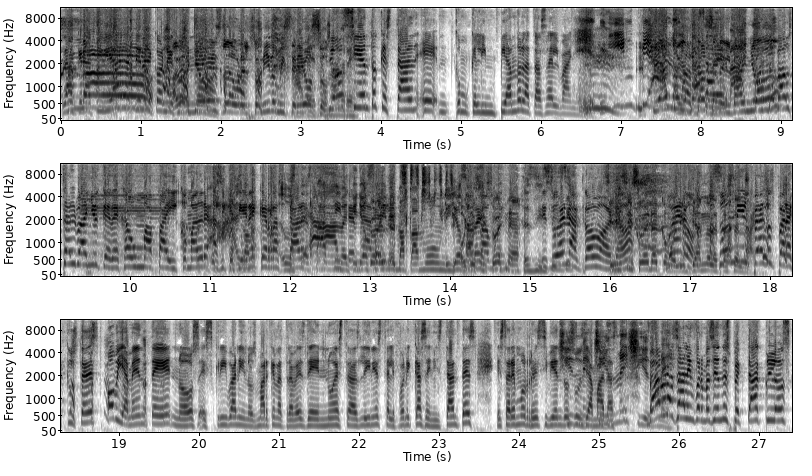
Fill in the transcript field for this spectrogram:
La creatividad la tiene el conejo, A ver, ¿qué no. es, Laura? El sonido misterioso. Yo Madre. siento que están eh, como que limpiando la taza del baño. Limpiando la taza del baño. Cuando va usted al baño y que deja un mapa ahí, comadre, así que Ay, tiene que rascar usted así. sabe que yo soy de Mapamundi, yo Oye, sabe. sí suena. Sí suena, ¿cómo Sí, no? sí suena como bueno, limpiando la son taza del mil baño. pesos para que ustedes, obviamente, nos escriban y nos marquen a través de nuestras líneas telefónicas en instantes. Estaremos recibiendo sus llamadas. chisme, chisme. Vámonos a la información de espectáculos.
